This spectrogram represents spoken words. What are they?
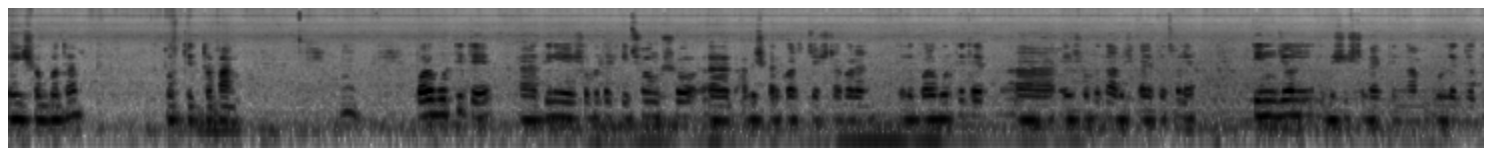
এই সভ্যতার অস্তিত্ব পান। পরবর্তীতে তিনি এই সভ্যতার কিছু অংশ আবিষ্কার করার চেষ্টা করেন। কিন্তু পরবর্তীতে এই সভ্যতা আবিষ্কারের পেছনে তিনজন বিশিষ্ট ব্যক্তির নাম উল্লেখযোগ্য,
